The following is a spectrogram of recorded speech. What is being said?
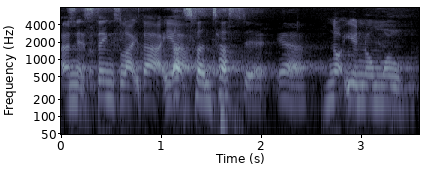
And it's things like that, yeah. That's fantastic. Yeah. Not your normal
